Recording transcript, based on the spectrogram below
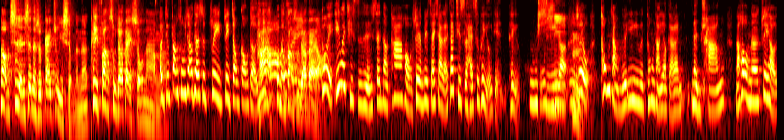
那我们吃人参的时候该注意什么呢？可以放塑胶袋收纳吗？呃，就放塑胶袋是最最糟糕的。啊，不能放塑胶袋哦。对，因为其实人参呢，它哈虽然被摘下来，它其实还是会有一点可以呼吸的。所以通常我们的因为通常要给它冷藏，然后呢，最好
